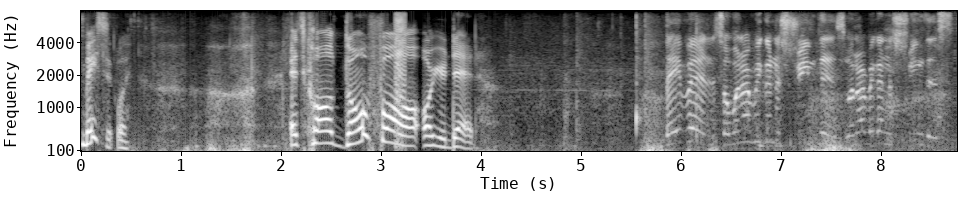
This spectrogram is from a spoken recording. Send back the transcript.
Basically. It's called Don't Fall or You're Dead. David, so when are we gonna stream this? When are we gonna stream this?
